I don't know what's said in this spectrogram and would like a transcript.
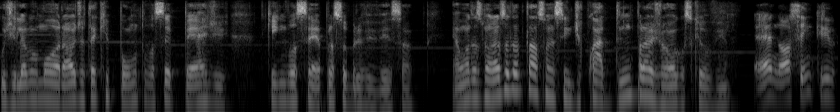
o dilema moral de até que ponto você perde quem você é para sobreviver, sabe? É uma das melhores adaptações assim de quadrinho para jogos que eu vi. É, nossa, é incrível.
